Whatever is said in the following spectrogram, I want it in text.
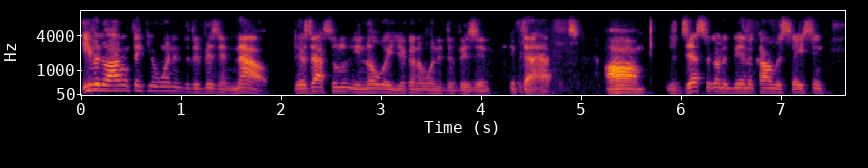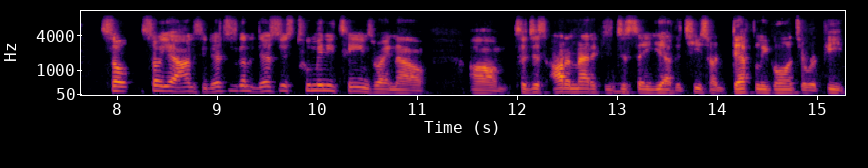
Even though I don't think you're winning the division now, there's absolutely no way you're going to win the division if that happens. Um, the Jets are going to be in the conversation. So, so yeah, honestly, there's just gonna there's just too many teams right now um, to just automatically just say, yeah, the Chiefs are definitely going to repeat.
